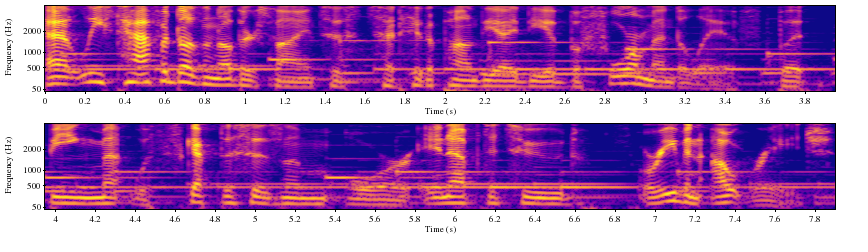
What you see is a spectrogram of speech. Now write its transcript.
At least half a dozen other scientists had hit upon the idea before Mendeleev, but being met with skepticism or ineptitude or even outrage,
